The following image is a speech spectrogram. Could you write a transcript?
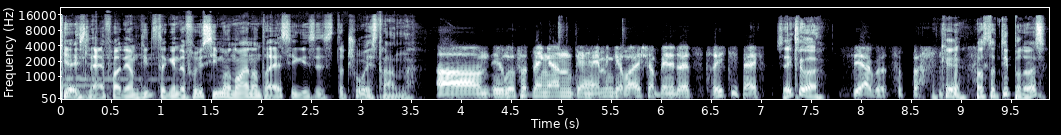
Hier ist Live-Radio am Dienstag in der Früh, 7.39 Uhr ist es. Der Joe ist dran. Ähm, ich rufe halt wegen einem geheimen Geräusch an. Bin ich da jetzt richtig bei? euch? Sehr klar. Sehr gut, super. Okay, hast du einen Tipp oder was?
